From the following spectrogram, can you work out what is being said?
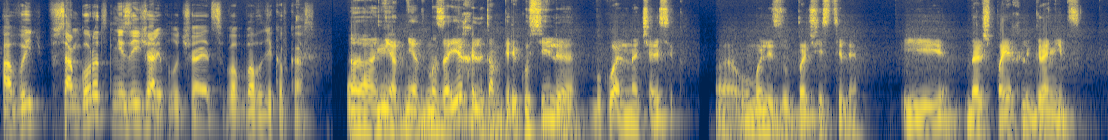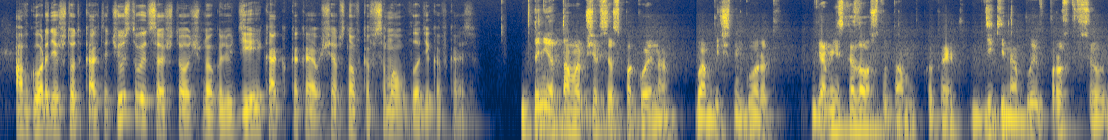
А вы в сам город не заезжали, получается, во, Владикавказ? А, нет, нет, мы заехали, там перекусили буквально на часик, э, умылись, зуб почистили и дальше поехали к границе. А в городе что-то как-то чувствуется, что очень много людей? Как, какая вообще обстановка в самом Владикавказе? Да нет, там вообще все спокойно, обычный город. Я бы не сказал, что там какой-то дикий наплыв, просто все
